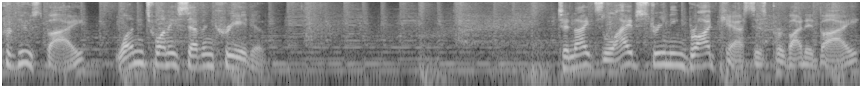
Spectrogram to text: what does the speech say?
produced by 127 Creative. Tonight's live streaming broadcast is provided by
